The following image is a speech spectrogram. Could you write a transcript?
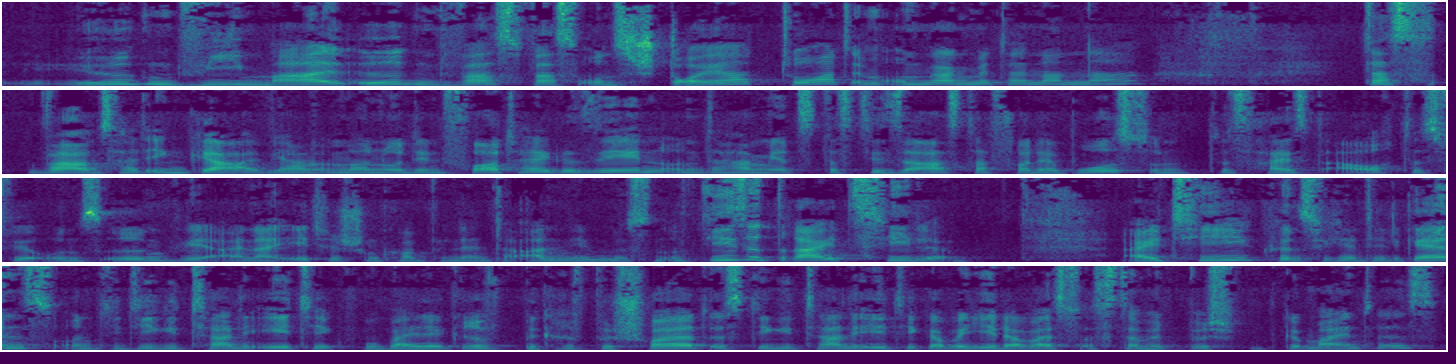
irgendwie mal irgendwas, was uns steuert dort im Umgang miteinander das war uns halt egal. Wir haben immer nur den Vorteil gesehen und haben jetzt das Desaster vor der Brust. Und das heißt auch, dass wir uns irgendwie einer ethischen Komponente annehmen müssen. Und diese drei Ziele, IT, künstliche Intelligenz und die digitale Ethik, wobei der Begriff, bescheuert ist, digitale Ethik, aber jeder weiß, was damit gemeint ist,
